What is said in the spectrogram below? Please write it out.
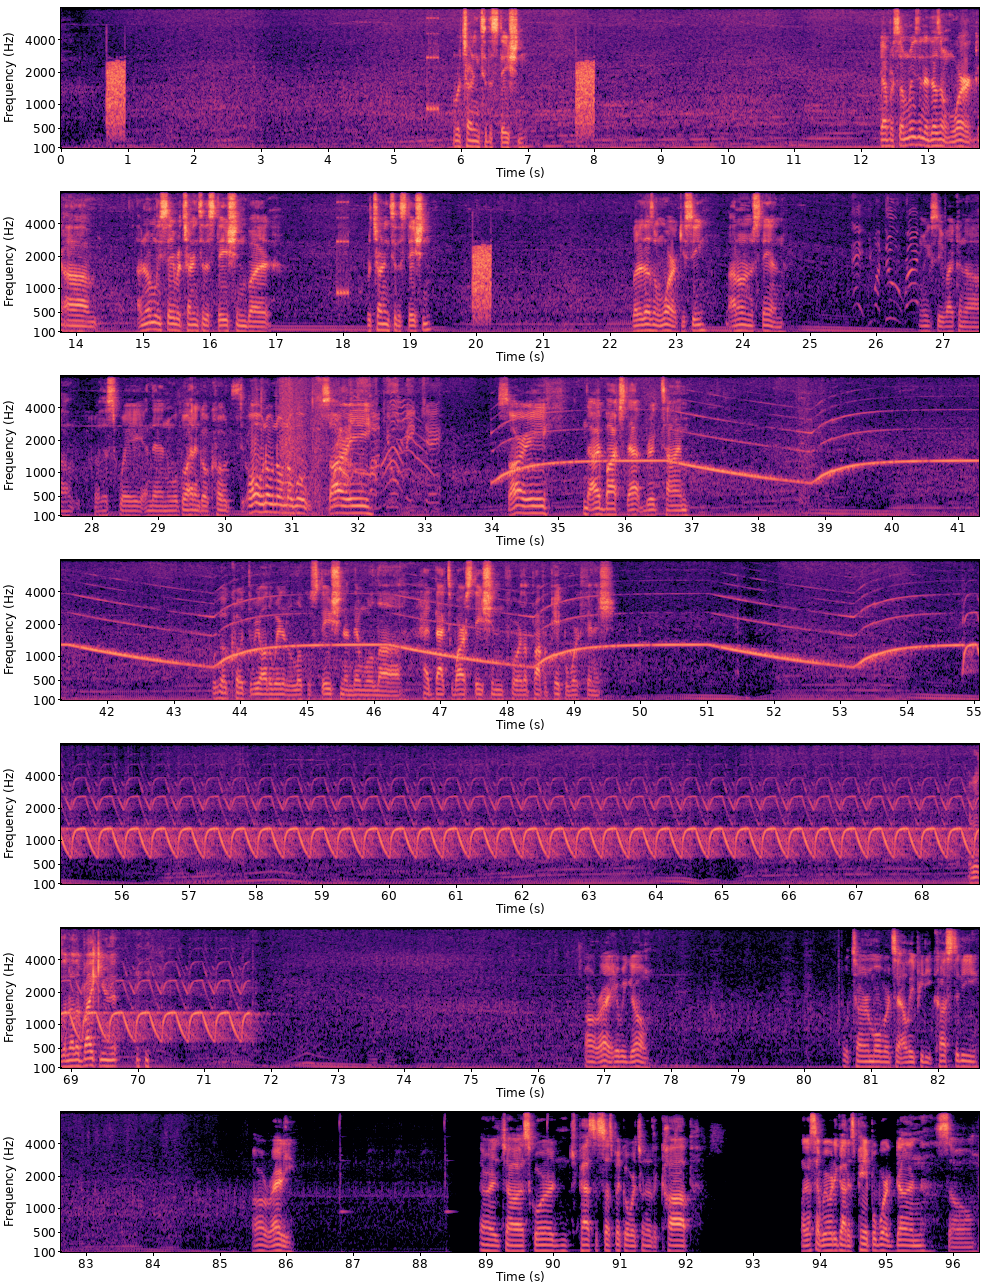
Returning to the station. Yeah, for some reason it doesn't work. Um, I normally say returning to the station, but returning to the station. But it doesn't work, you see? I don't understand. Let me see if I can uh, go this way, and then we'll go ahead and go code. oh no no no! Whoa! Sorry, sorry. I botched that big time. We'll go code three all the way to the local station, and then we'll uh, head back to our station for the proper paperwork finish. There goes another bike unit. Here we go. We'll turn him over to LAPD custody. Alrighty. Alright, uh, scored. Pass the suspect over to another cop. Like I said, we already got his paperwork done, so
